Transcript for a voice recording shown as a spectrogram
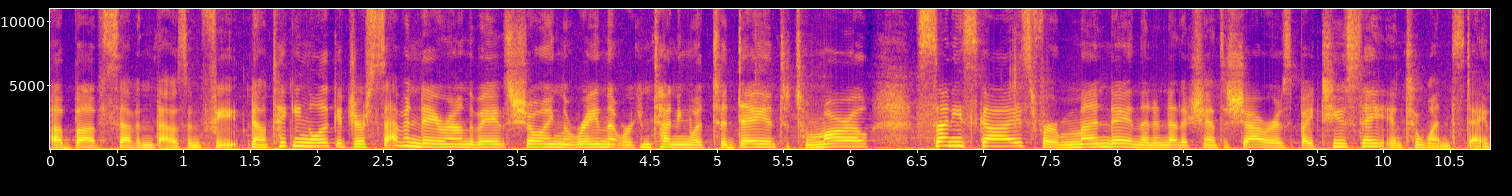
above 7,000 feet. Now, taking a look at your seven day around the bay, it's showing the rain that we're contending with today into tomorrow. Sunny skies for Monday, and then another chance of showers by Tuesday into Wednesday.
